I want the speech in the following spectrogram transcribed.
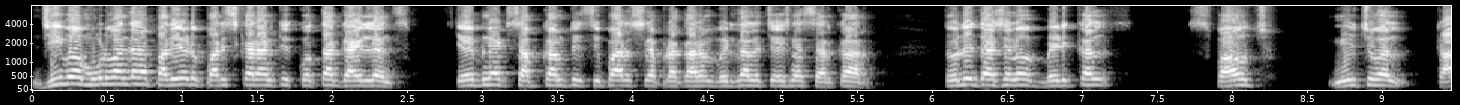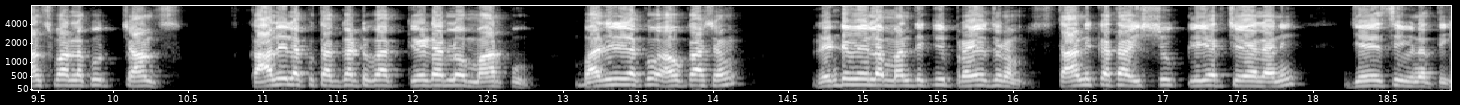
జీవో మూడు వందల పదిహేడు పరిష్కారానికి కొత్త గైడ్లైన్స్. కేబినెట్ సబ్ కమిటీ సిఫారసుల ప్రకారం విడుదల చేసిన సర్కార్ తొలి దశలో మెడికల్ స్పౌచ్ మ్యూచువల్ ట్రాన్స్ఫర్లకు ఛాన్స్ ఖాళీలకు తగ్గట్టుగా కేడర్లో మార్పు బదిలీలకు అవకాశం రెండు వేల మందికి ప్రయోజనం స్థానికత ఇష్యూ క్లియర్ చేయాలని జేఏసీ వినతి.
